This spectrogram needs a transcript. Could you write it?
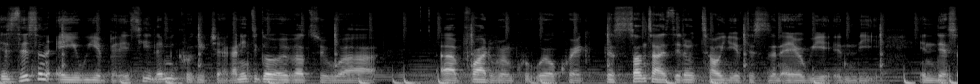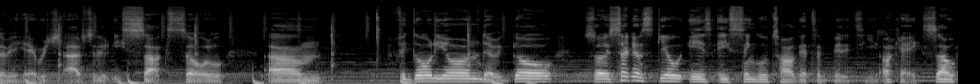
is this an AoE ability? Let me quickly check. I need to go over to uh, uh, Pride Room real quick because sometimes they don't tell you if this is an AoE in the in this over here, which absolutely sucks. So, um, Fuegoleon, there we go. So second skill is a single target ability. Okay, so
